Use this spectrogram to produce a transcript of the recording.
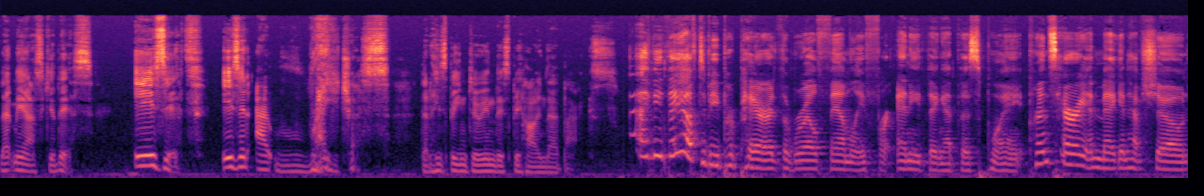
let me ask you this. Is it, is it outrageous that he's been doing this behind their backs? I mean, they have to be prepared, the royal family, for anything at this point. Prince Harry and Meghan have shown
